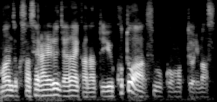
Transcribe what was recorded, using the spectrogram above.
満足させられるんじゃないかなということはすごく思っております。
